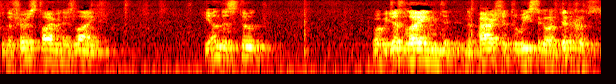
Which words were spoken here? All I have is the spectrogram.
for the first time in his life, he understood what we just learned in the parasha two weeks ago in Pinchas.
